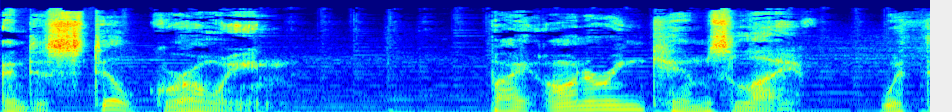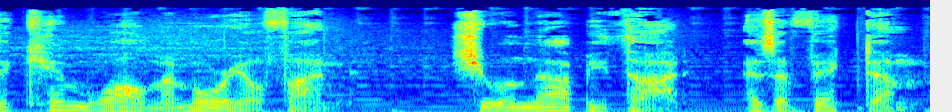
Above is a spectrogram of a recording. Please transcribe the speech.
and is still growing. By honoring Kim's life, with the Kim Wall Memorial Fund, she will not be thought as a victim.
